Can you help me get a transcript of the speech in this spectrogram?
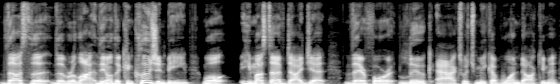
Thus, the the you know the conclusion being, well, he must not have died yet. Therefore, Luke, Acts, which make up one document,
